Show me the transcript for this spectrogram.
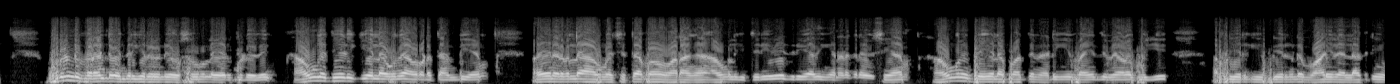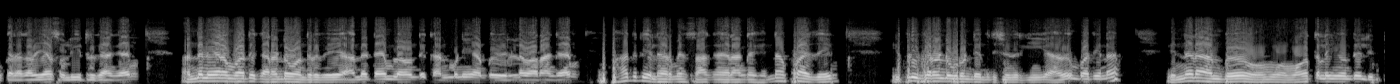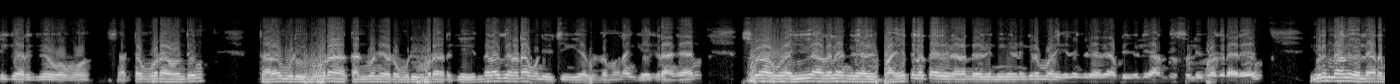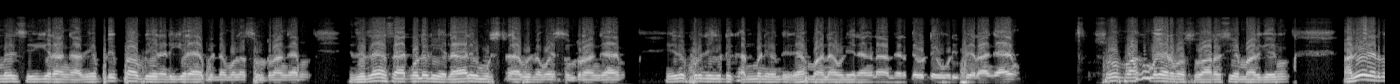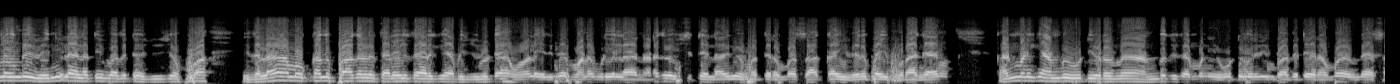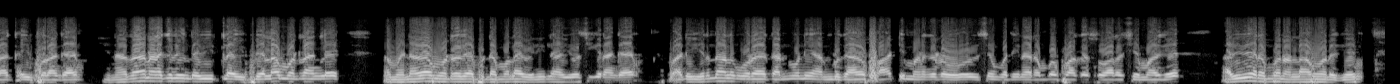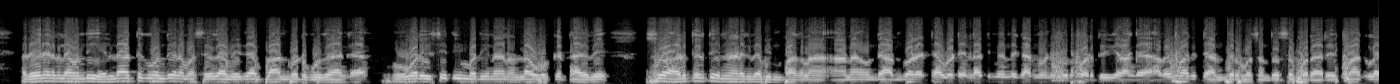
உருண்டு பிறண்டு வந்திருக்கிற வேண்டிய ஒரு சூழ்நிலை ஏற்படுது. அவங்க தேடி கீழே வந்து அவரோட தம்பியும் அதே நேரத்துல அவங்க சித்தப்பாவும் வராங்க. அவங்களுக்கு தெரியவே தெரியாது இங்கே நடக்கிற விஷயம். அவங்களும் பேய்களை பார்த்து நடுங்கி பயந்து மேலே போய் அப்படி இருக்கு இப்படி இருக்குன்னு மாடியில் எல்லாத்தையும் கதை கதையாக சொல்லிட்டு இருக்காங்க. அந்த நேரம் பார்த்து கரண்டும் வந்துடுது அந்த டைமில் வந்து கண்மணி அன்பு வெளியில் வராங்க. பார்த்துட்டு எல்லாருமே ஷாக் ஆகிறாங்க என்னப்பா இது? இப்படி புரண்டு உருண்டு எந்திரிச்சு வந்திருக்கீங்க. அதுவும் பார்த்தீங்கன்னா என்னடா அன்பு உன் வந்து லிப்டிக்காக இருக்குது சட்டை பூரா வந்து தலைமுடி பூரா கண்மணியோட முடி பூரா இருக்கு. இந்த அளவுக்கு என்னடா பண்ணி வச்சீங்க? அப்படின்ற மாதிரிலாம் கேட்குறாங்க ஸோ அவங்க ஐயோ அதெல்லாம் கிடையாது. பயத்தில் தான் இது நடந்தது. நீங்கள் நினைக்கிற மாதிரி எதுவும் கிடையாது அப்படின்னு சொல்லி அன்பு சொல்லி பார்க்குறாரு இருந்தாலும் எல்லாருமே சிரிக்கிறாங்க. அது எப்படிப்பா அப்படி நடிக்கிற? அப்படின்ற மாதிரிலாம் சொல்கிறாங்க இதுதான் சாக்கொண்டு நீ எல்லாரையும் முடிச்சிட்ட? அப்படின்ற மாதிரி சொல்கிறாங்க இதை புரிஞ்சுக்கிட்டு கண்மணி வந்து ஏமா அப்படிங்கிறாங்கன்னா அந்த இடத்த விட்டு ஓடி போயிடுறாங்க. ஸோ பார்க்கும்போது ரொம்ப சுவாரஸ்யமா இருக்கு அதே நேரத்துல வந்து வெண்ணிலா எல்லாத்தையும் பார்த்துட்டு ஜூஜப்பா இதெல்லாம் நம்ம உட்காந்து பார்க்கறது தலையெழுத்தா இருக்கு அப்படின்னு சொல்லிட்டு அவங்களால எதுவுமே பண்ண முடியல. நடக்கிற விஷயத்த எல்லாருமே பார்த்து ரொம்ப சாக்காகி வெறுப்பாகி போறாங்க. கண்மணிக்கு அன்பு ஊட்டி விடணும் அன்புக்கு கண்மணி ஊட்டு விடுறதையும் பார்த்துட்டு ரொம்ப வந்து சாக்காகி போறாங்க. என்னதான் நடக்குது இந்த வீட்டில் இப்படி எல்லாம் பண்றாங்களே நம்ம என்னதான் பண்றது அப்படின்ற மாதிரிலாம் வெளியில யோசிக்கிறாங்க. பட் இருந்தாலும் கூட கண்மணி அன்புக்காக பாட்டி மனக்கட ஒரு விஷயம் பார்த்தீங்கன்னா ரொம்ப பார்க்க சுவாரஸ்யமா இருக்கு. அதுவே ரொம்ப நல்லாவும் இருக்கு. அதே நேரத்தில் வந்து எல்லாத்துக்கும் வந்து நம்ம சிவகாமி தான் பிளான் போட்டு கொடுக்குறாங்க. ஒவ்வொரு விஷயத்தையும் பார்த்தீங்கன்னா நல்லா ஒர்க் அவுட் ஆகுது. ஸோ அடுத்தடுத்து என்ன நடக்குது அப்படின்னு பார்க்கலாம். ஆனால் வந்து அன்போட டேப்லெட் எல்லாத்தையுமே வந்து கண்மணி பொறுப்படுத்தி வைக்கிறாங்க. அதை பார்த்துட்டு அன்பு ரொம்ப சந்தோஷப்படுறாரு. பார்க்கல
